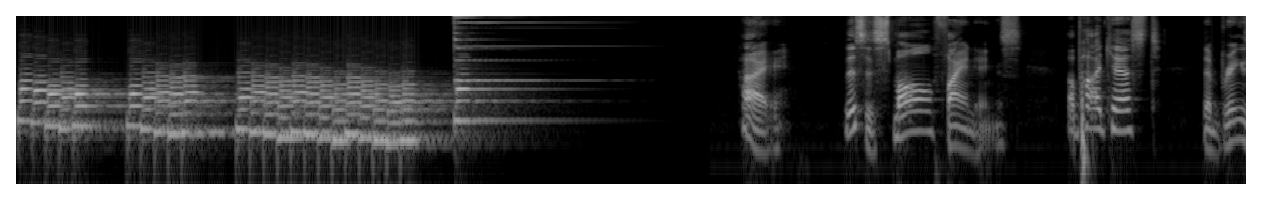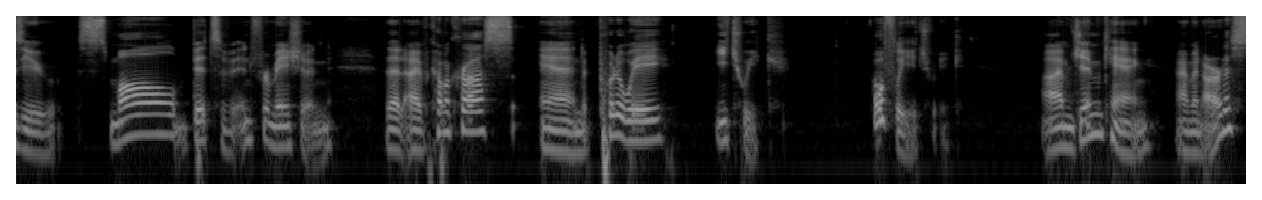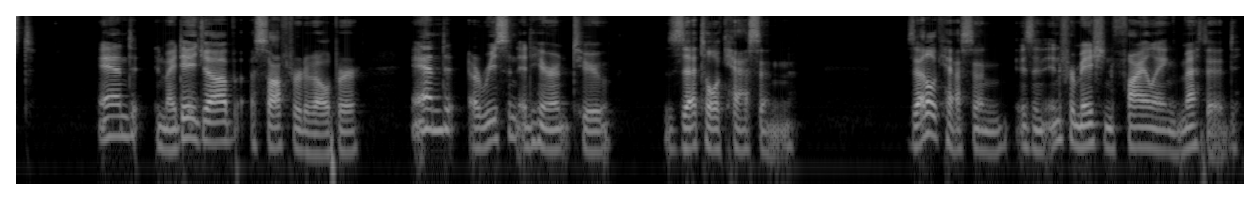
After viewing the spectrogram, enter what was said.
Hi, this is Small Findings, a podcast that brings you small bits of information that I've come across and put away each week. Hopefully, each week. I'm Jim Kang. I'm an artist and, in my day job, a software developer and a recent adherent to Zettelkasten. Zettelkasten is an information filing method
